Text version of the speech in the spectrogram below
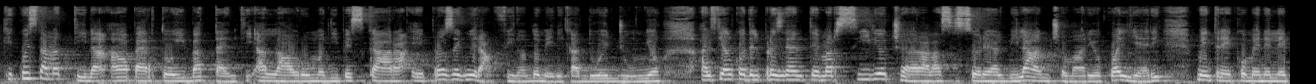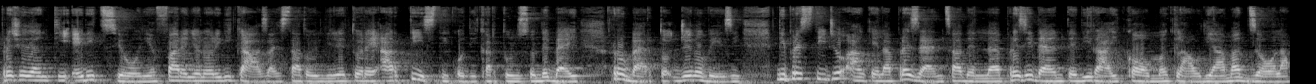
che questa mattina ha aperto i battenti all'Aurum di Pescara e proseguirà fino a domenica 2 giugno. Al fianco del presidente Marsilio c'era l'assessore al bilancio Mario Quaglieri, mentre come nelle precedenti edizioni a fare gli onori di casa casa è stato il direttore artistico di Cartoons on the Bay, Roberto Genovesi. Di prestigio anche la presenza del presidente di RAICOM, Claudia Mazzola.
